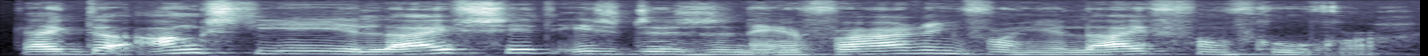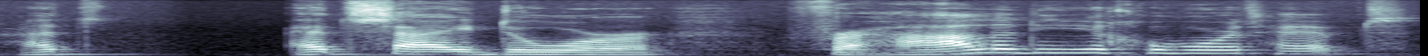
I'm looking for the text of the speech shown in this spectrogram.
Kijk, de angst die in je lijf zit, is dus een ervaring van je lijf van vroeger. Het, het zij door verhalen die je gehoord hebt,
